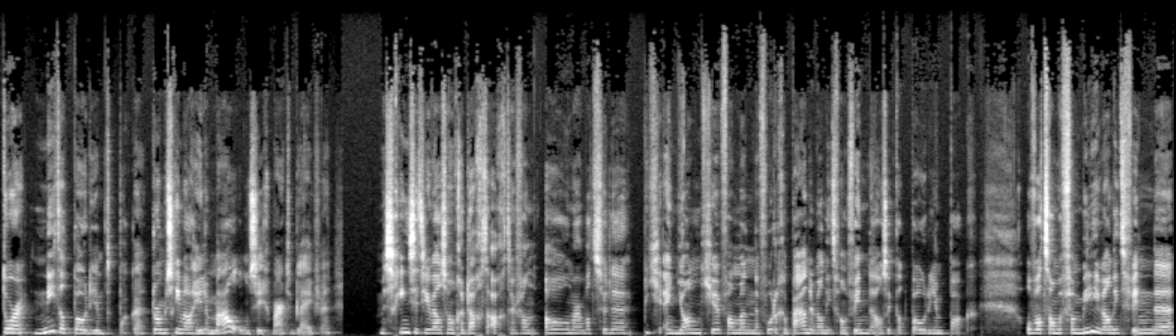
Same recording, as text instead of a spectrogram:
Door niet dat podium te pakken. Door misschien wel helemaal onzichtbaar te blijven. Misschien zit hier wel zo'n gedachte achter van: oh, maar wat zullen Pietje en Jantje van mijn vorige baan er wel niet van vinden als ik dat podium pak? Of wat zal mijn familie wel niet vinden?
